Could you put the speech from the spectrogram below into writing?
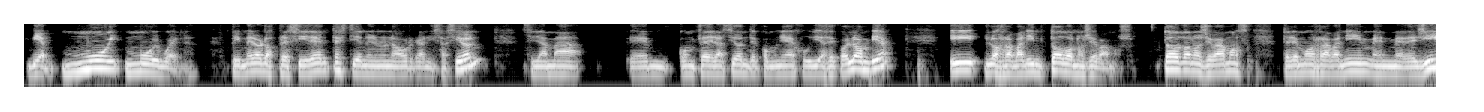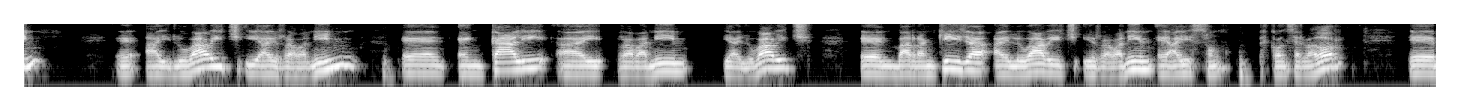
Bien, muy, muy buena. Primero, los presidentes tienen una organización, se llama eh, Confederación de Comunidades Judías de Colombia, y los rabanim todos nos llevamos. Todos nos llevamos. Tenemos rabanim en Medellín, eh, hay Lubavitch y hay rabanim. En, en, Cali hay rabanim y hay Lubavitch. En Barranquilla hay Lubavitch y rabanim. Eh, ahí son es conservador. Eh,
